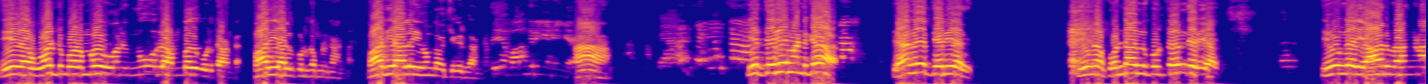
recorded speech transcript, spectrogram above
இத ஓட்டு போடும்போது ஒரு நூறு ஐம்பது கொடுக்காங்க. பாதி ஆளு கொடுக்க மாட்டாங்க. பாதி ஆளு இவங்க வச்சுக்கிட்டாங்க ஆ. இது தெரிய மாட்டேக்கா ஏங்க தெரியாது. இவங்க கொண்டாந்து கொடுத்ததும் தெரியாது. இவங்க யாரு வாங்கினா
